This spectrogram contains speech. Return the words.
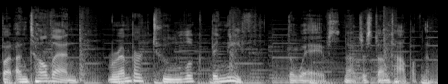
But until then, remember to look beneath the waves, not just on top of them.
